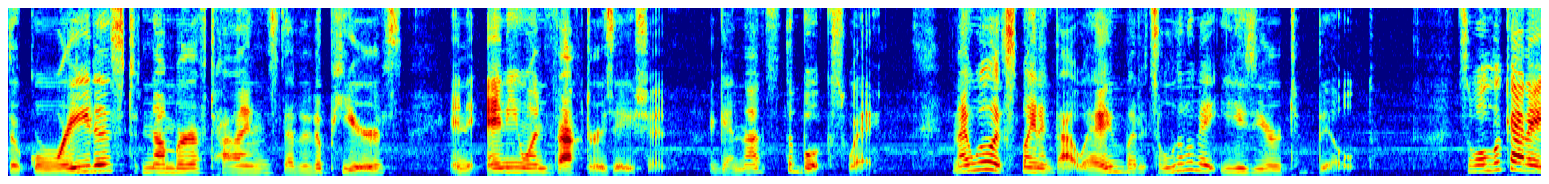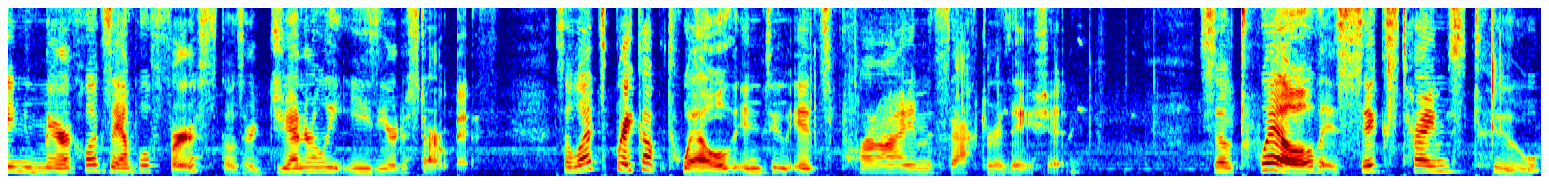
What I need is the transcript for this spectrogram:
the greatest number of times that it appears in any one factorization. Again, that's the book's way. And I will explain it that way, but it's a little bit easier to build. So we'll look at a numerical example first. Those are generally easier to start with. So let's break up 12 into its prime factorization. So 12 is 6 times 2,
